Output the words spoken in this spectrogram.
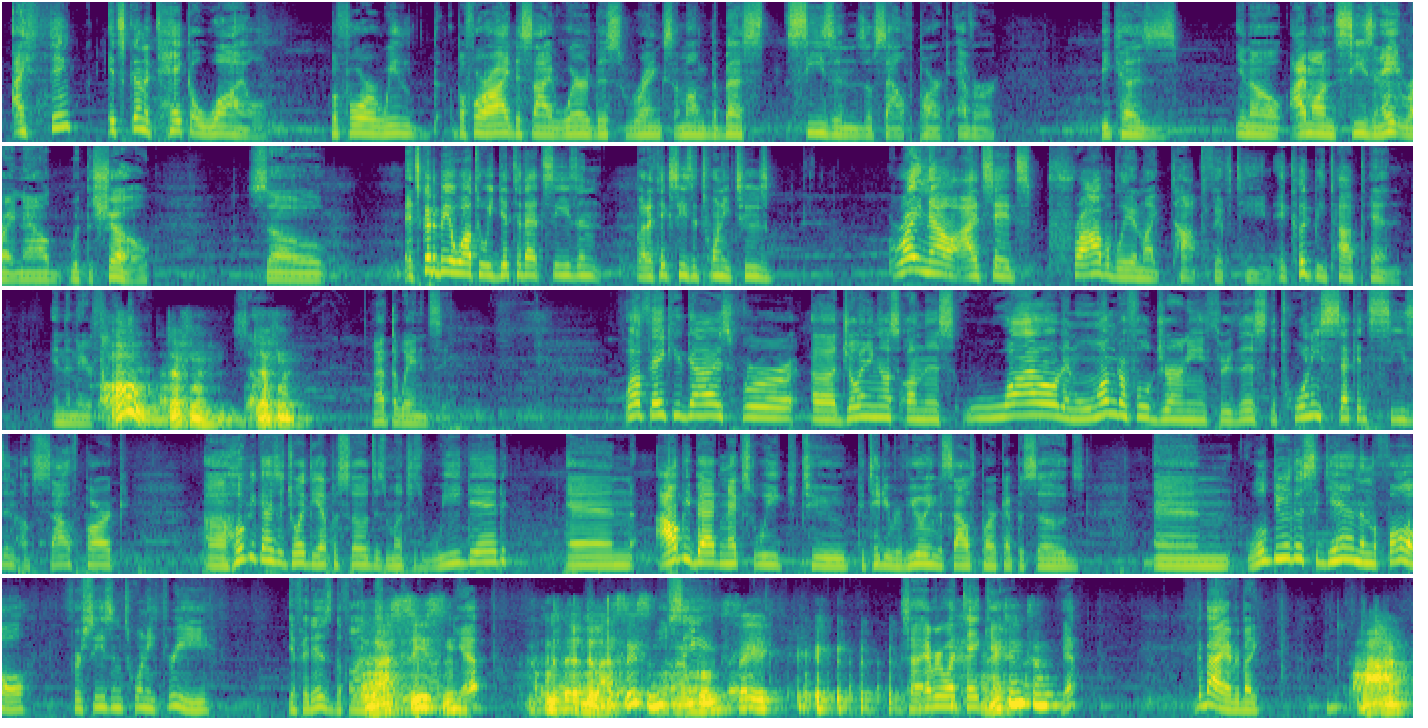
I think it's gonna take a while before we before I decide where this ranks among the best seasons of South Park ever. Because, you know, I'm on season eight right now with the show. So it's gonna be a while till we get to that season, but I think season 22's right now I'd say it's probably in my top 15. It could be top 10 in the near future. Oh, definitely, definitely. I have to wait and see. Well, thank you guys for uh, joining us on this wild and wonderful journey through this, the 22nd season of South Park. Uh, hope you guys enjoyed the episodes as much as we did. And I'll be back next week to continue reviewing the South Park episodes. And we'll do this again in the fall for season 23, if it is the The final last season. Yep. the last season. We'll. I'm going to say it. So everyone take I care. think so. Yep. Goodbye, everybody. Bye.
